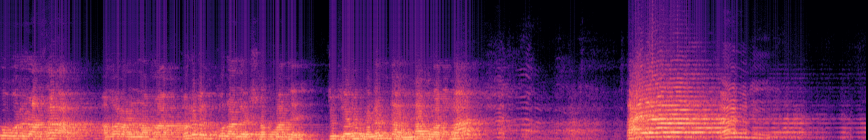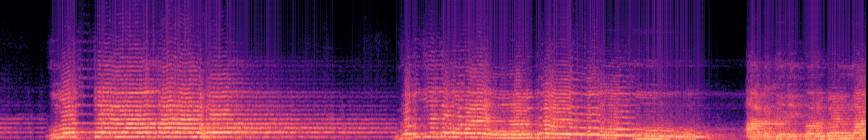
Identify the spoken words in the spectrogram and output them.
কবরের আজাব। আমার আল্লাহ মাফ করবেন কোরআনের সম্মানে। একটু জোরে বলেন না আল্লাহ আকবার। তাই উমর তাআলা আনহু নবীজিকে বললেন নবী আর দেরি করবেন না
